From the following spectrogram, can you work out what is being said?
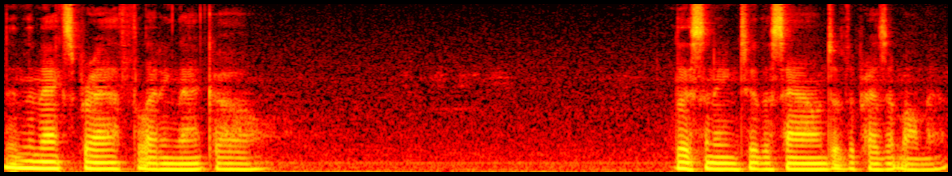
Then the next breath, letting that go. Listening to the sounds of the present moment.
